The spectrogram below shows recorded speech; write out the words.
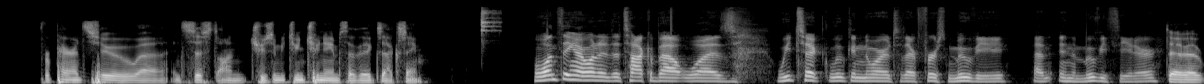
for parents who uh, insist on choosing between two names that are the exact same. One thing I wanted to talk about was we took Luke and Nora to their first movie at, in the movie theater. The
